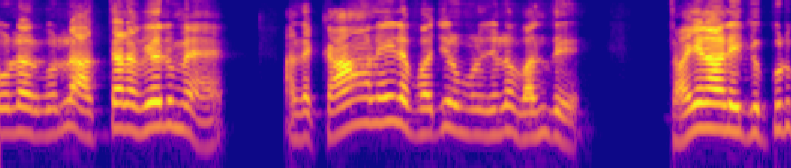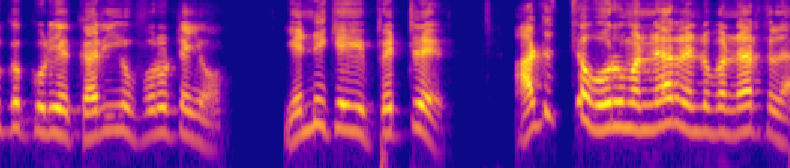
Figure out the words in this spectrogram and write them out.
கூட இருக்கல அத்தனை பேருமே அந்த காலையில் ஃபஜ்ர் முடிஞ்சோடனே வந்து பயனாளிக்கு கொடுக்கக்கூடிய கறியும் பொருட்டையும் எண்ணிக்கையை பெற்று அடுத்த ஒரு மணி நேரம் ரெண்டு மணி நேரத்தில்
